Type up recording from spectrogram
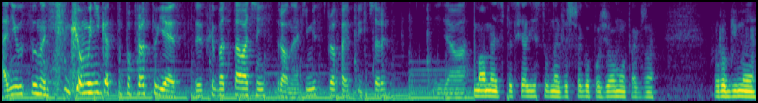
ani usunąć. Ten komunikat to po prostu jest. To jest chyba stała część strony. Jakim jest Profile Picture? Nie działa. Mamy specjalistów najwyższego poziomu, także robimy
